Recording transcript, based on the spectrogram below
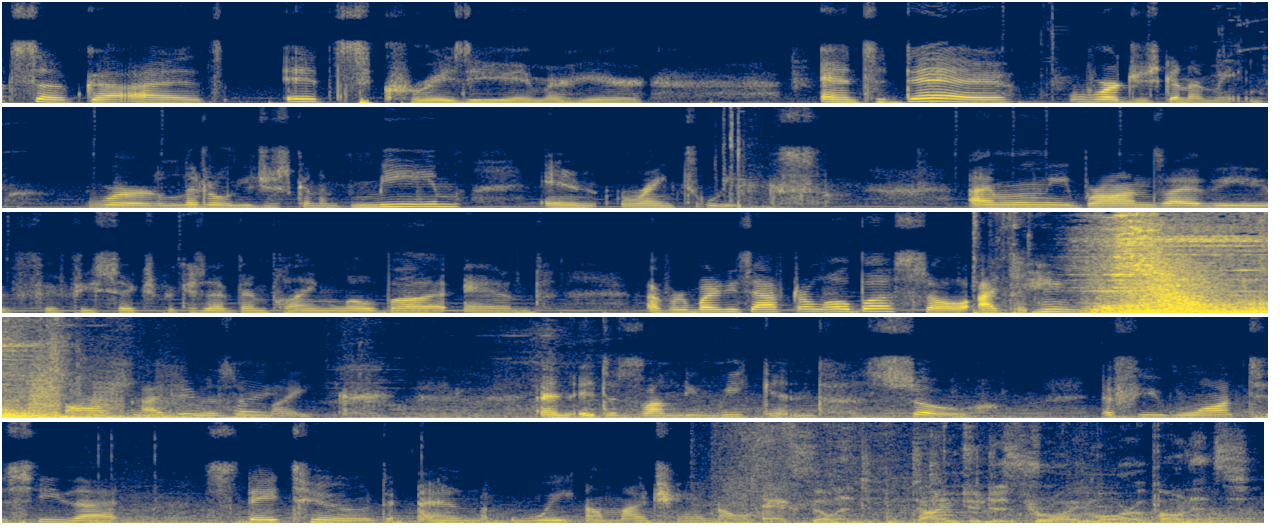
What's up guys? It's Crazy Gamer here. And today we're just gonna meme. We're literally just gonna meme in ranked leagues. I'm only bronze Ivy 56 because I've been playing Loba and everybody's after Loba, so I can't get on I a mic. And it is on the weekend. So if you want to see that, stay tuned and wait on my channel. Excellent. Time to destroy more opponents.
